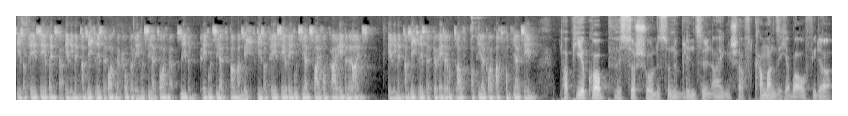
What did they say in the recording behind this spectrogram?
Dieser PC Fenster, Element Ansicht Liste, Ordner, Gruppe, reduziert, Ordner, 7, reduziert, Baumansicht. Dieser PC reduziert 2 von 3, Ebene 1. Element Ansicht Liste, Geräte und Lauf, Papierkorb 8 von 14. Papierkorb, wisst ihr schon, ist so eine Blinzeln-Eigenschaft. Kann man sich aber auch wieder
